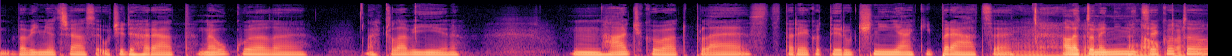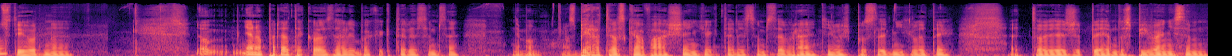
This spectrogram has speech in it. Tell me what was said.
baví mě třeba se učit hrát na ukulele, na klavír, hm, háčkovat, plést, tady jako ty ruční nějaký práce, ne, ale to, to není nic naopak, jako to. Úctyhodné. No, mě napadá taková záliba, ke které jsem se, nebo sběratelská vášeň, ke které jsem se vrátil už v posledních letech, to je, že během dospívání jsem,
